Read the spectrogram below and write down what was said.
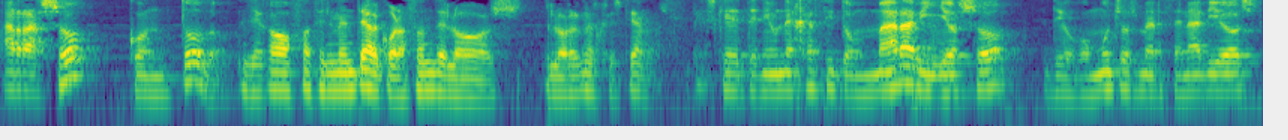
arrasó con todo. Llegaba fácilmente al corazón de los, de los reinos cristianos. Es que tenía un ejército maravilloso, digo, con muchos mercenarios,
